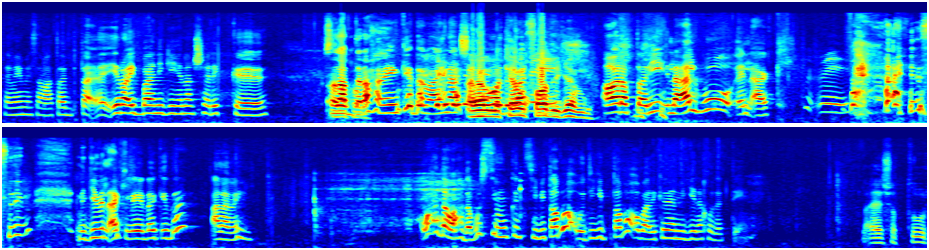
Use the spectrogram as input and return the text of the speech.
تمام يا سما طيب. إيه رأيك بقى نيجي هنا نشارك آه، أستاذ عبد. الرحمن كده معانا؟ عشان أنا المكان فاضي جنبي. أقرب طريق لقلبه الأكل. ماشي. عايزين نجيب الأكل هنا كده على مهلي واحدة واحدة. بصي ممكن تسيبي طبق وتيجي بطبق وبعد كده نيجي ناخد التاني. لا يا شطور.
